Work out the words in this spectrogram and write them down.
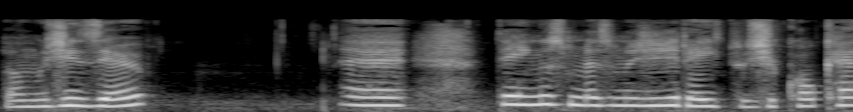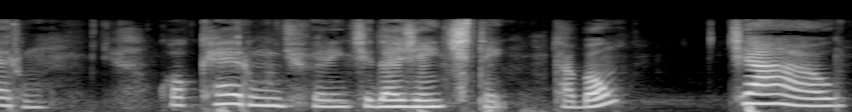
vamos dizer, é, tem os mesmos direitos de qualquer um. Qualquer um diferente da gente tem, tá bom? Tchau!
